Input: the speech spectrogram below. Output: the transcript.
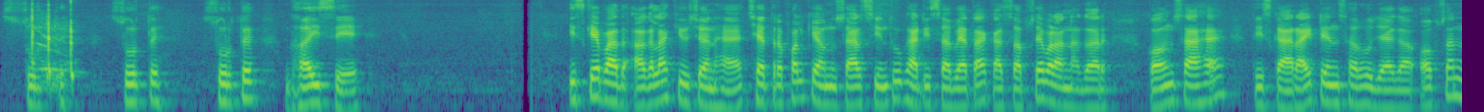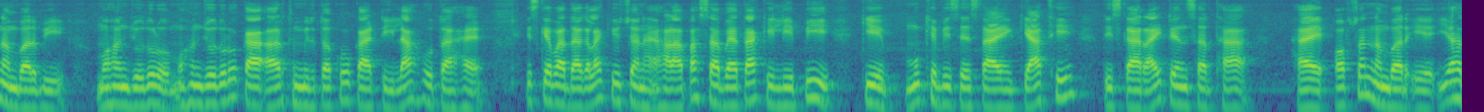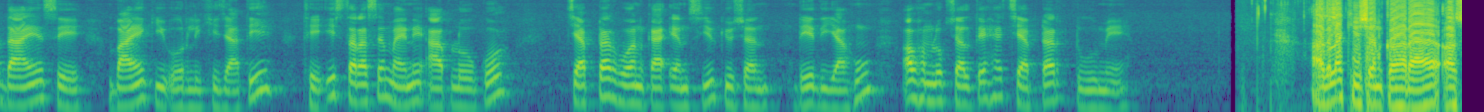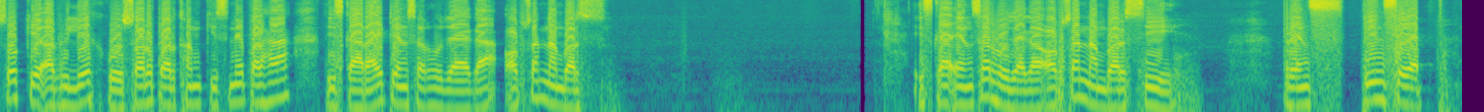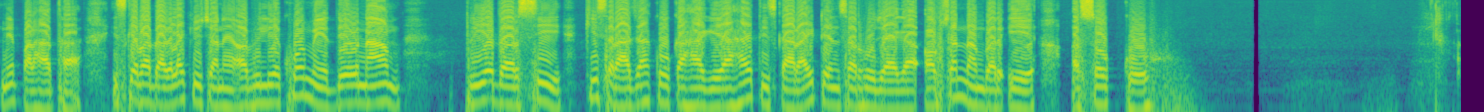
सुरत सुरत सुरत घई से। इसके बाद अगला क्वेश्चन है, क्षेत्रफल के अनुसार सिंधु घाटी सभ्यता का सबसे बड़ा नगर कौन सा है? तो इसका राइट आंसर हो जाएगा option number B Mohenjodaro. Mohenjodaro का अर्थ मृतकों का टीला होता है। इसके बाद अगला क्वेश्चन है, हड़प्पा सभ्यता की लिपि की मुख्य विशेषताएँ क्या थी? तो इसका राइट आंसर था, है ऑप्शन नंबर ए यह दाएँ से बाएँ की ओर लिखी जाती थी। इस तरह से मैंने आप लोगों को चैप्टर वन का एम क्वेश्चन दे दिया हूँ। अब हम लोग चलते हैं चैप्टर टू में। अगला क्वेश्चन कह रहा है, अशोक के अभिलेख को सर्वप्रथम किसने पढ़ा? तो इसका राइट आंसर हो जाएगा ऑप्शन नंबर इसका आंसर हो जाएगा option number C Prince Prinsep ने पढ़ा था। इसके बाद अगला क्वेश्चन है, अभिलेखों में देवनाम प्रियदर्शी किस राजा को कहा गया है? तो इसका राइट आंसर हो जाएगा ऑप्शन नंबर ए अशोक को।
